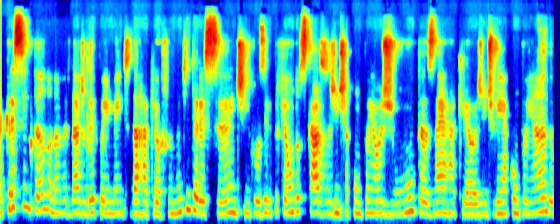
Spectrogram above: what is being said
acrescentando, na verdade, o depoimento da Raquel foi muito interessante, inclusive porque é um dos casos a gente acompanhou juntas, né, Raquel? A gente vem acompanhando,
